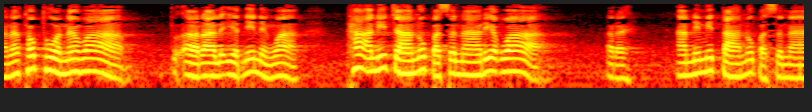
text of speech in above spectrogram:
อันนะทบทวนนะว่ารายละเอียดนิดหนึ่งว่า ถ้าอนิจจานุปัสสนาเรียกว่าอะไรอนิมิตานุปัสสนา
